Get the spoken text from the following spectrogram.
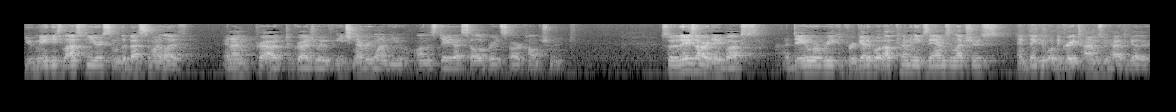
You've made these last few years some of the best of my life, and I'm proud to graduate with each and every one of you on this day that celebrates our accomplishment. So today's our day, Bucks, a day where we can forget about upcoming exams and lectures and think about the great times we had together,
